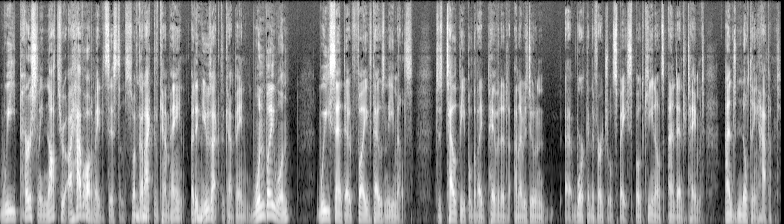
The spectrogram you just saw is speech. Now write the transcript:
We personally, not through, I have automated systems. So I've got mm-hmm. Active Campaign. I didn't mm-hmm. use Active Campaign. One by one, we sent out 5,000 emails to tell people that I'd pivoted and I was doing uh, work in the virtual space, both keynotes and entertainment. And nothing happened.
